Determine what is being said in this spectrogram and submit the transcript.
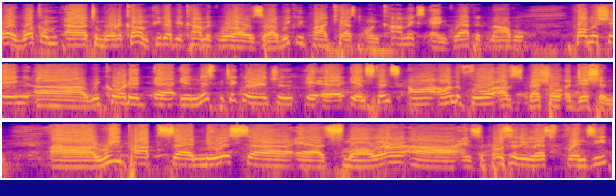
right, welcome uh, to More to Come, PW Comic World's uh, weekly podcast on comics and graphic novel publishing, uh, recorded uh, in this particular uh, instance uh, on the floor of Special Edition. Uh, ReedPop's uh, newest, smaller, and supposedly less frenzied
